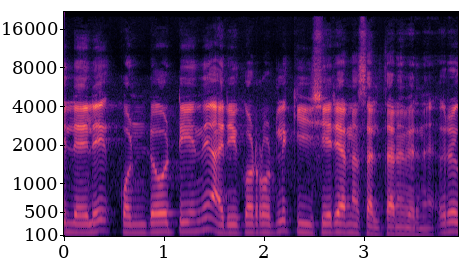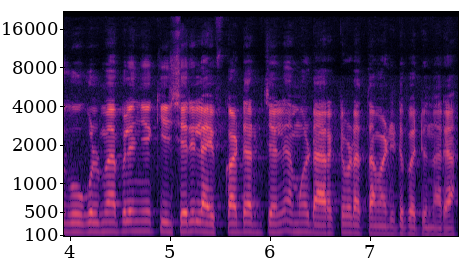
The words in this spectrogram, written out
ജില്ലയിൽ കൊണ്ടോട്ടിന്ന് നിന്ന് അരീക്കോട് റോഡിൽ കീശ്ശേരി എന്ന സ്ഥലത്താണ് വരുന്നത്. ഒരു ഗൂഗിൾ മാപ്പിൽ ഇനി കീശ്ശേരി ലൈഫ് കാർഡ് അടിച്ചാൽ നമുക്ക് ഡയറക്റ്റ് ഇവിടെ എത്താൻ വേണ്ടിട്ട് പറ്റുന്ന വരാം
